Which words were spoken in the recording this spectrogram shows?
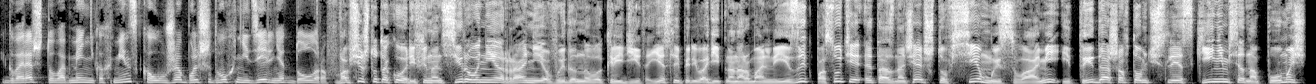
И говорят, что в обменниках Минска уже больше двух недель нет долларов. Вообще, что такое рефинансирование ранее выданного кредита? Если переводить на нормальный язык, по сути, это означает, что все мы с вами, и ты, Даша, в том числе, скинемся на помощь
